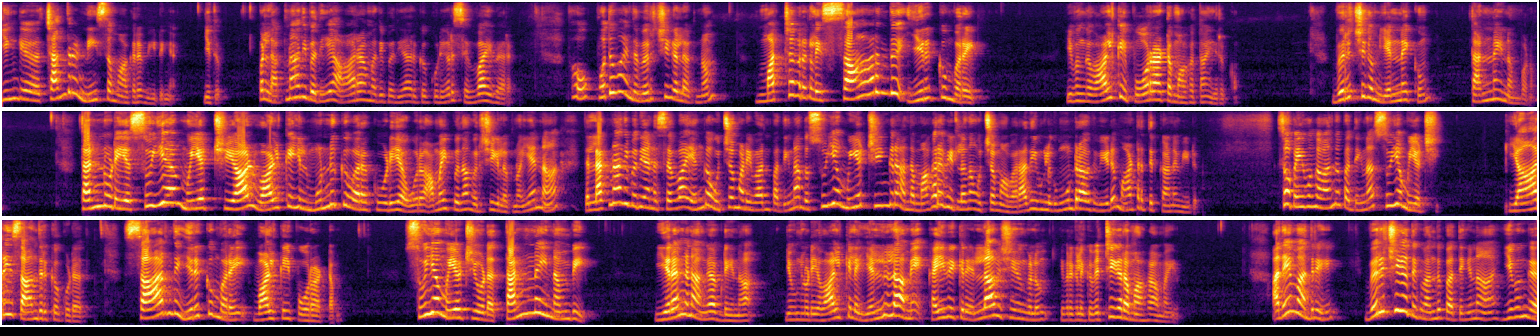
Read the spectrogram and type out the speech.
இங்கே சந்திரன் நீசமாகிற வீடுங்க இது. இப்போ லக்னாதிபதியே ஆறாம் அதிபதியாக இருக்கக்கூடிய ஒரு செவ்வாய் வேறு. இப்போது பொதுவாக இந்த விருச்சிக லக்னம் மற்றவர்களை சார்ந்து இருக்கும் வரை இவங்க வாழ்க்கை போராட்டமாகத்தான் இருக்கும். விருச்சிகம் என்னைக்கும் தன்னை நம்பணும். தன்னுடைய சுய முயற்சியால் வாழ்க்கையில் முன்னுக்கு வரக்கூடிய ஒரு அமைப்பு தான் விருச்சிக லக்னம். ஏன்னா இந்த லக்னாதிபதியான செவ்வாய் எங்கே உச்சமடைவார்னு பார்த்தீங்கன்னா அந்த சுய முயற்சிங்கிற அந்த மகர வீட்டில் தான் உச்சமாவார். அது இவங்களுக்கு மூன்றாவது வீடு மாற்றத்திற்கான வீடு. ஸோ அப்போ இவங்க வந்து பார்த்திங்கன்னா சுய முயற்சி. யாரையும் சார்ந்திருக்கக்கூடாது சார்ந்து இருக்கும் வரை வாழ்க்கை போராட்டம். சுய முயற்சியோட தன்னை நம்பி இறங்கினாங்க அப்படின்னா இவங்களுடைய வாழ்க்கையில் எல்லாமே கை வைக்கிற எல்லா விஷயங்களும் இவர்களுக்கு வெற்றிகரமாக அமையும். அதே மாதிரி விருச்சிகத்துக்கு வந்து பார்த்திங்கன்னா இவங்க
